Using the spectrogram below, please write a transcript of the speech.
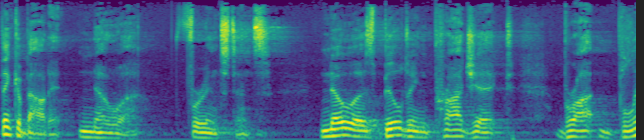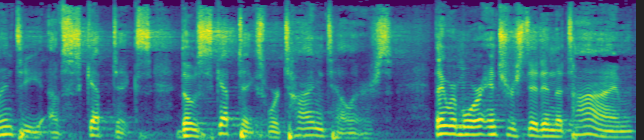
Think about it. Noah, for instance. Noah's building project brought plenty of skeptics. Those skeptics were time tellers. They were more interested in the time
